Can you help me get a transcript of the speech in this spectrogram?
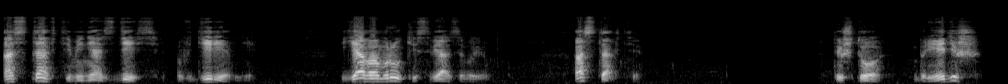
«Оставьте меня здесь, в деревне. Я вам руки связываю. Оставьте». «Ты что, бредишь?»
